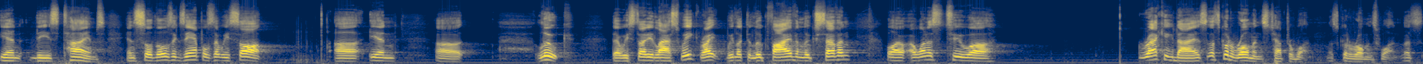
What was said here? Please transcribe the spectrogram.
in these times. And so, those examples that we saw uh, in uh, Luke that we studied last week, right? We looked at Luke 5 and Luke 7. Well, I, I want us to uh, recognize, let's go to Romans chapter 1. Let's go to Romans 1. Let's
